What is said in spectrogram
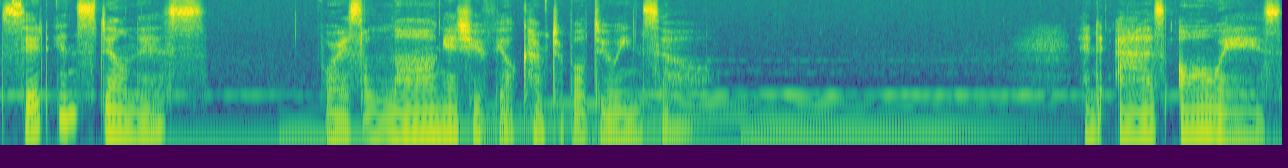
Sit in stillness for as long as you feel comfortable doing so. And as always,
